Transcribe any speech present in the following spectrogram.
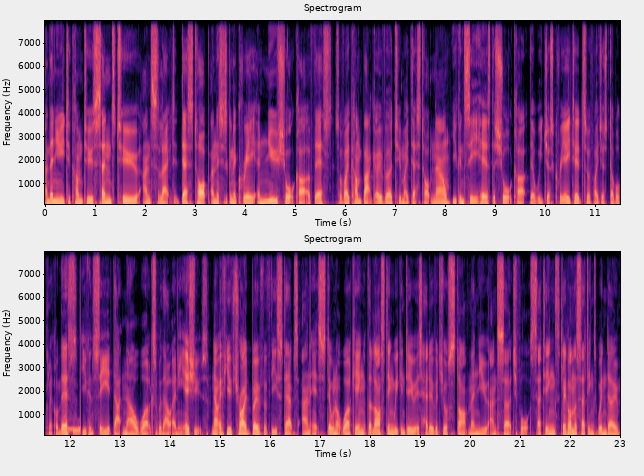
and then you need to come to send to and select desktop and this is going to create a new shortcut of this. So if I come back over to my desktop now you can see here's the shortcut that we just created. So if I just double click on this you can see that now works without any issues. Now if you've tried both of these steps and it's still not working the last thing we can do is head over to your start menu and search for settings. Click on the settings window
